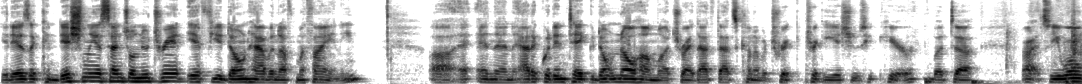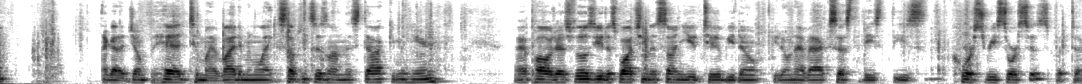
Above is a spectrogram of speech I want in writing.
It is a conditionally essential nutrient if you don't have enough methionine. Uh, and then adequate intake, don't know how much, right? That, that's kind of a trick, tricky issue here. But, uh, all right, so you won't, I got to jump ahead to my vitamin-like substances on this document here. I apologize for those of you just watching this on YouTube. You don't you don't have access to these these course resources. But uh,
